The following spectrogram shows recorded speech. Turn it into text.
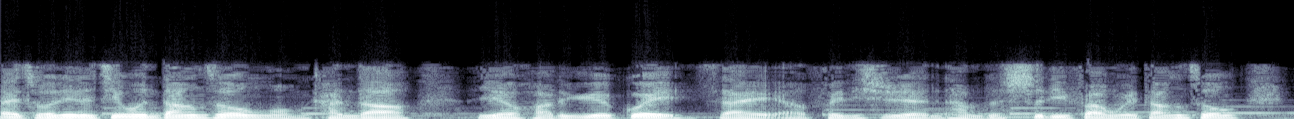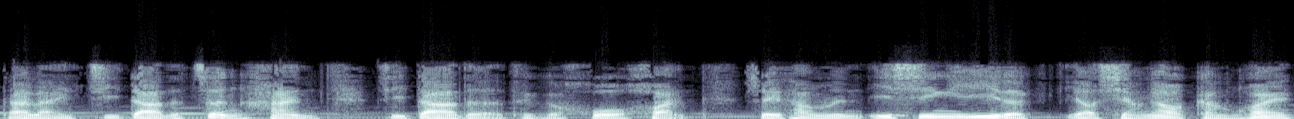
在昨天的经文当中，我们看到耶和华的约柜在呃非利士人他们的势力范围当中带来极大的震撼、极大的这个祸患，所以他们一心一意的要想要赶快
